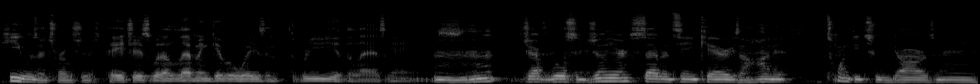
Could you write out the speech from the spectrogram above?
He was atrocious. Patriots with eleven giveaways in three of the last games. hmm Jeff Wilson Jr. seventeen carries, hundred twenty two yards, man.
